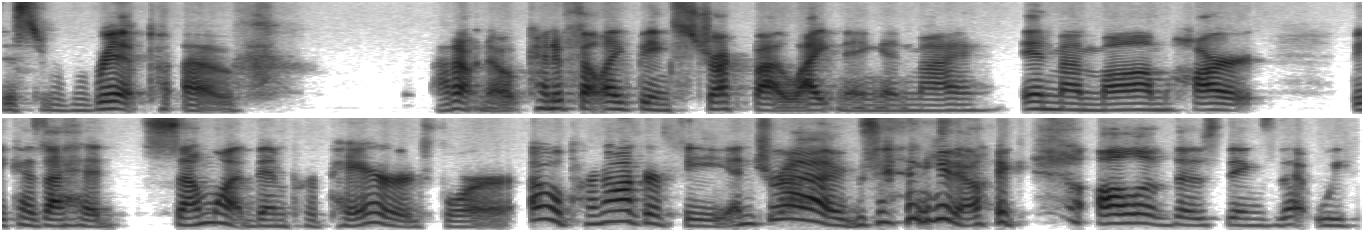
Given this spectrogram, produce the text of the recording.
this rip of i don't know kind of felt like being struck by lightning in my in my mom heart because i had somewhat been prepared for oh pornography and drugs and you know like all of those things that we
